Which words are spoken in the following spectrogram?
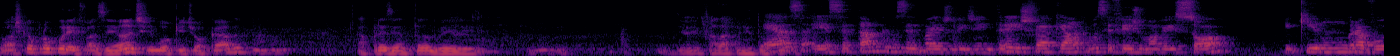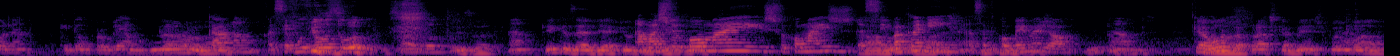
eu acho que eu procurei fazer antes de Mokichi Okada, Uhum. apresentando ele. E falar com o Nito. Essa, essa etapa que você vai dividir em três foi aquela que você fez de uma vez só e que não gravou, né? Que deu um problema Não, colocar, não. não. Aí você mudou Fiz tudo. outro. Você mudou tudo. Exato. É. Quem quiser ver aquilo que Ah, mas ficou mais, ficou mais Ah, assim, muito bacaninha. mais, Essa ficou bem mais. melhor. Muito Ah. mais. Porque a outra, praticamente, foi uma.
